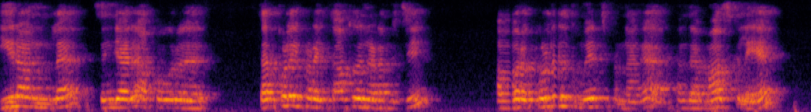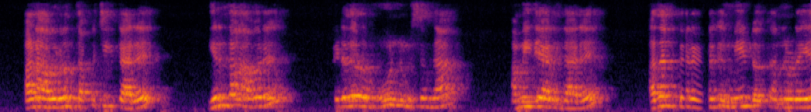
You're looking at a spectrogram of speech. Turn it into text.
ஈரான்ல செஞ்சாரு. அப்போ ஒரு தற்கொலை படை தாக்குதல் நடந்துச்சு. அவரை கொள்றதுக்கு முயற்சி பண்ணாங்க அந்த மாஸ்க்லயே. ஆனா அவரும் தப்பிச்சுக்கிட்டாரு. இருந்தாலும் அவரு கிட்டத்தட்ட ஒரு மூணு நிமிஷம் தான் அமைதியா இருந்தாரு. அதன் பிறகு மீண்டும் தன்னுடைய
